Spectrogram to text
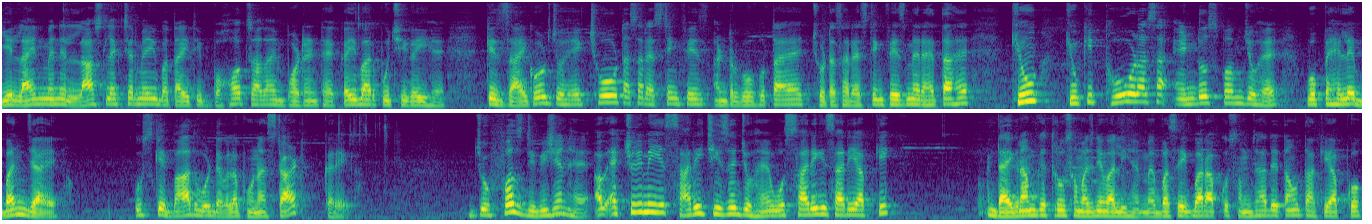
ये लाइन मैंने लास्ट लेक्चर में भी बताई थी, बहुत ज़्यादा इंपॉर्टेंट है, कई बार पूछी गई है कि जाइगोट जो है, एक छोटा सा रेस्टिंग फ़ेज़ अंडरगो होता है, छोटा सा रेस्टिंग फ़ेज़ में रहता है। क्यों? क्योंकि थोड़ा सा एंडोस्पर्म जो है, वो पहले बन जाए, उसके बाद वो डेवलप होना स्टार्ट करेगा। जो फ़र्स्ट डिवीज़न है, अब एक्चुअली में ये सारी चीज़ें जो हैं, वो सारी की सारी आपकी डायग्राम के थ्रू समझने वाली हैं। मैं बस एक बार आपको समझा देता हूँ ताकि आपको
